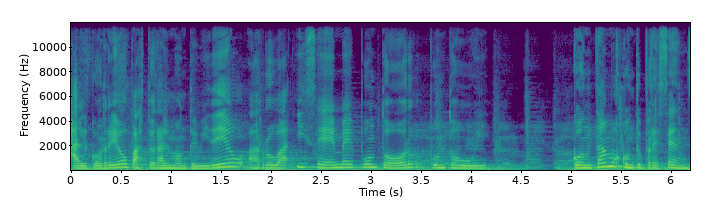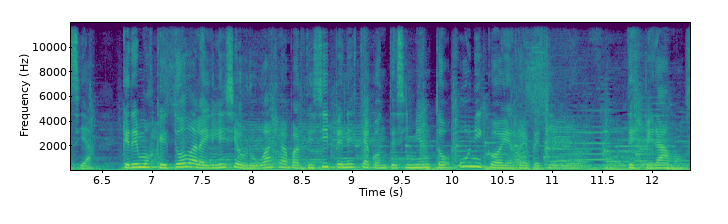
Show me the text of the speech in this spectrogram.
al correo pastoralmontevideo.icm.org.uy. Contamos con tu presencia. Queremos que toda la Iglesia uruguaya participe en este acontecimiento único e irrepetible. Te esperamos.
